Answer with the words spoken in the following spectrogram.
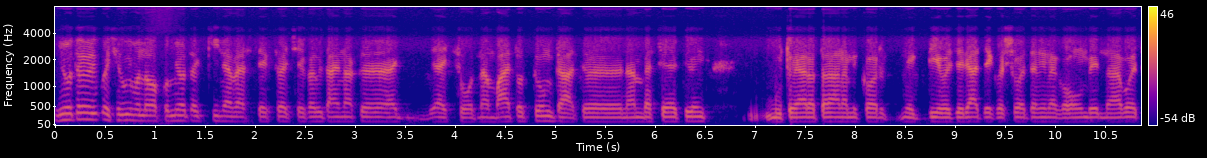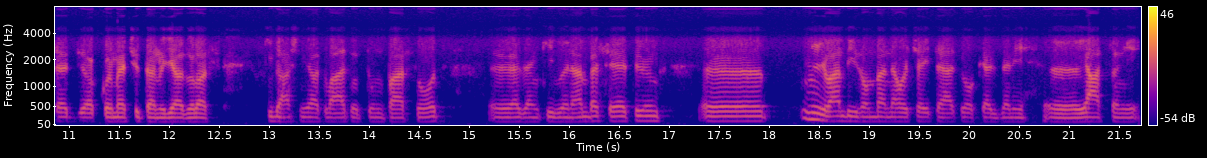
Mióta, vagy úgy mondom, akkor mióta kinevezték szövetségkapitánynak, egy, egy szót nem váltottunk, tehát nem beszéltünk. Utoljára talán, amikor még Diózsér játékos volt, ami meg a Honvédnál volt edző, akkor meccs után ugye az olasz tudás miatt váltottunk pár szót, ezen kívül nem beszéltünk. Nyilván bízom benne, hogyha itt el tudok kezdeni játszani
